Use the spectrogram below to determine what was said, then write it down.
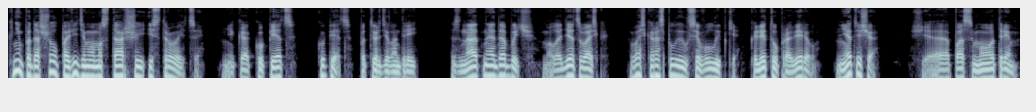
К ним подошел, по-видимому, старший из троицы. «Не как купец?» «Купец», – подтвердил Андрей. «Знатная добыча. Молодец, Васька». Васька расплылся в улыбке. «Калиту проверил?» «Нет еще?» «Ща посмотрим».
